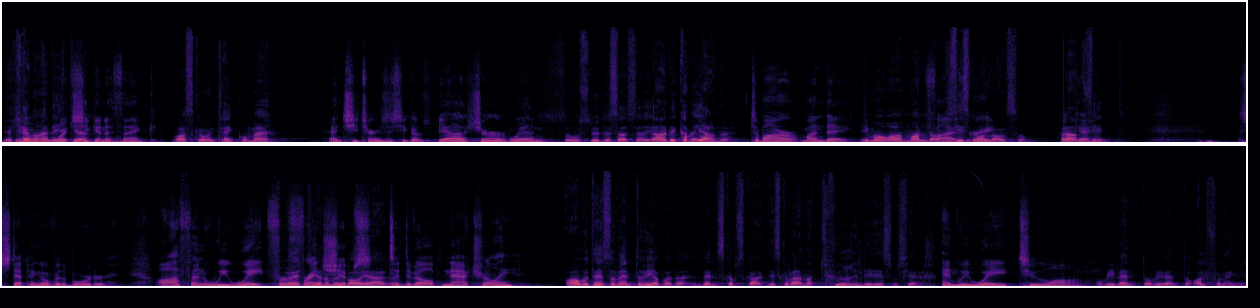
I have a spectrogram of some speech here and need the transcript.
Jeg You know, kjenner henne what's she ikke. going to think? Hva skal hun tenke om meg? And she turns and she goes, Yeah, sure, when? Så hun snudde seg og sa ja, det kan vi gjerne. Tomorrow, Monday. I morgen, mandag. Five, Sist great. mandag, altså. Ja, Okay. fint. Stepping over the border. Often we wait for Brøt gjennom en friendships to develop naturally, Av og til så venter vi på at vennskap skal, det skal være naturlig, det som skjer. and we wait too long. Og vi venter og vi venter altfor lenge.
